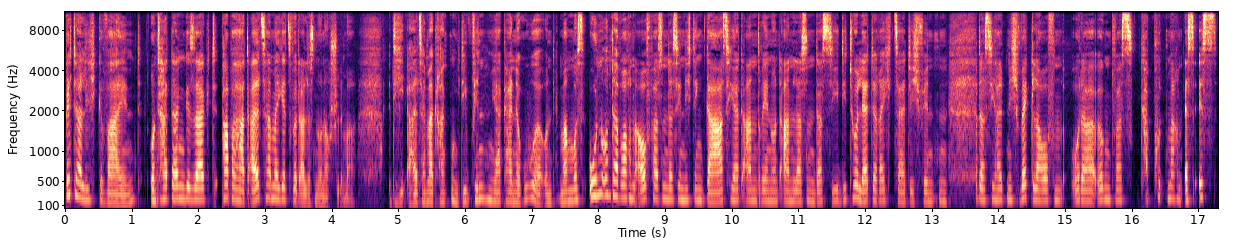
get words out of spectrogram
bitterlich geweint und hat dann gesagt, Papa hat Alzheimer, jetzt wird alles nur noch schlimmer. Die Alzheimer-Kranken, die finden ja keine Ruhe und man muss ununterbrochen aufpassen, dass sie nicht den Gasherd andrehen und anlassen, dass sie die Toilette rechtzeitig finden, dass sie halt nicht weglaufen oder irgendwas kaputt machen. Es ist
